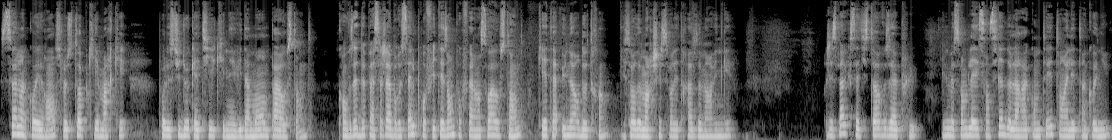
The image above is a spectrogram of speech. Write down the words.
Seule incohérence, le stop qui est marqué pour le studio Cathy qui n'est évidemment pas à Ostende. Quand vous êtes de passage à Bruxelles, profitez-en pour faire un saut à Ostende, qui est à une heure de train, histoire de marcher sur les traces de Marvin Gaye. J'espère que cette histoire vous a plu. Il me semblait essentiel de la raconter tant elle est inconnue.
